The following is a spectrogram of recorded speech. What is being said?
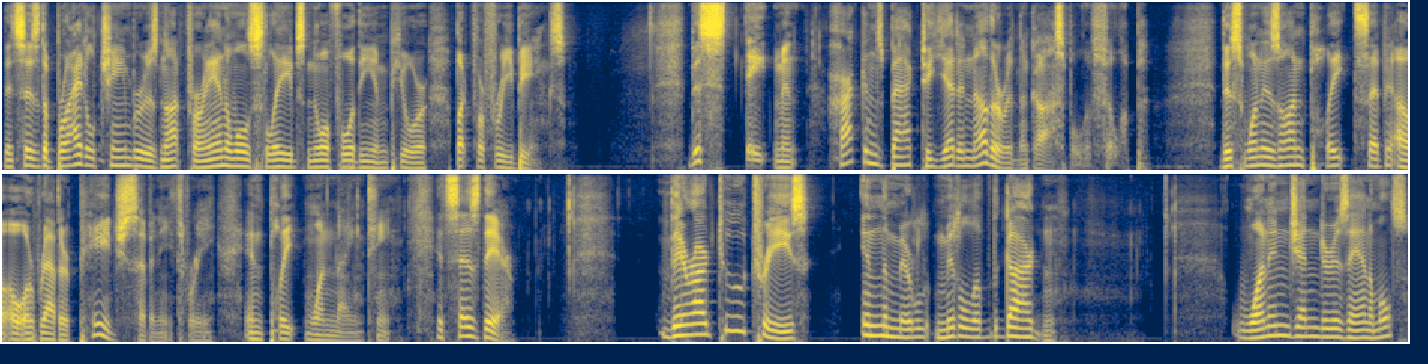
that says the bridal chamber is not for animals, slaves, nor for the impure, but for free beings. This statement harkens back to yet another in the Gospel of Philip. This one is on plate 7, uh, or rather page 73 in plate 119. It says there, There are two trees in the middle, middle of the garden. One engenders animals,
